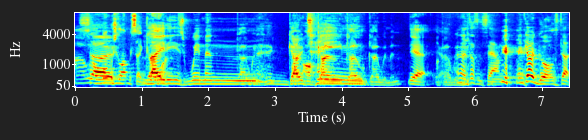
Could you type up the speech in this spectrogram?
Uh, what- what would you like me to say? Go ladies, women, Go women. go Oh, team. Go, go, go women. Yeah, yeah. go women. it doesn't sound. I mean, go girls, do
